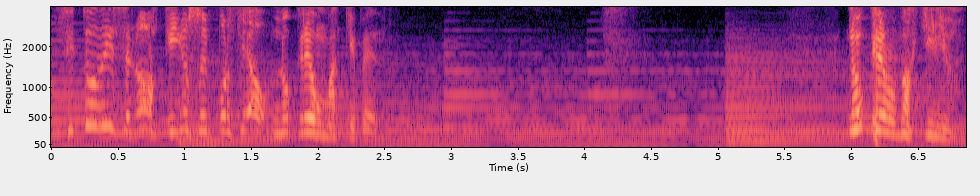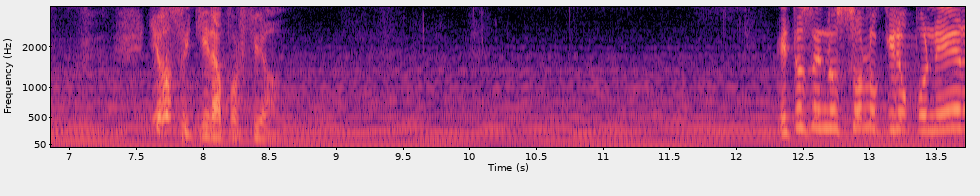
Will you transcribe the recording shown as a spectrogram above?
si tú dices, no, que yo soy porfiado, no creo más que Pedro. No creo más que yo. Yo siquiera porfiado. Entonces no solo quiero poner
